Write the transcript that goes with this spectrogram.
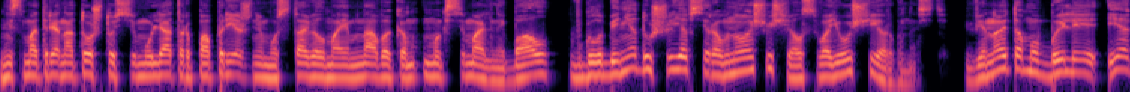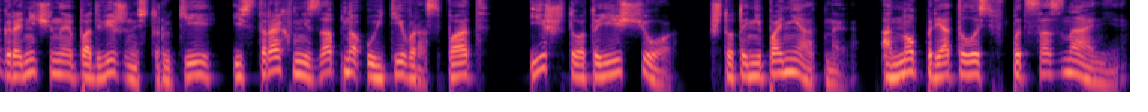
Несмотря на то, что симулятор по-прежнему ставил моим навыкам максимальный балл, в глубине души я все равно ощущал свою ущербность. Виной тому были и ограниченная подвижность руки, и страх внезапно уйти в распад, и что-то еще, что-то непонятное. Оно пряталось в подсознании,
